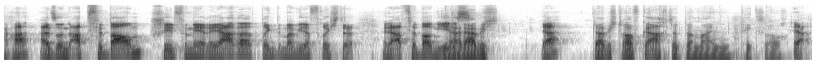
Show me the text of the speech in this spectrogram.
Aha, also ein Apfelbaum steht für mehrere Jahre, bringt immer wieder Früchte. Wenn der Apfelbaum ja, jedes. da habe ich, ja? da hab ich drauf geachtet bei meinen Picks auch. Ja.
